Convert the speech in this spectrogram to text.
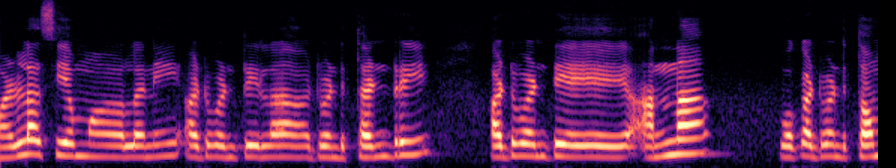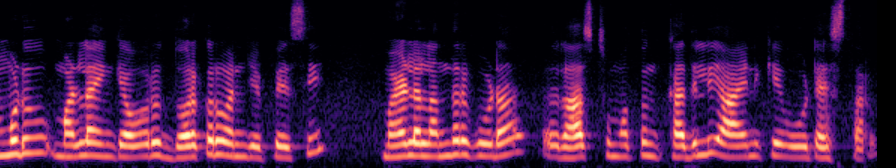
మళ్ళా సీఎం అవ్వాలని అటువంటి లా- అటువంటి తండ్రి అటువంటి అన్న ఒక అటువంటి తమ్ముడు మళ్ళీ ఇంకెవరు దొరకరు అని చెప్పేసి మహిళలందరూ కూడా రాష్ట్రం మొత్తం కదిలి ఆయనకే ఓటేస్తారు.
